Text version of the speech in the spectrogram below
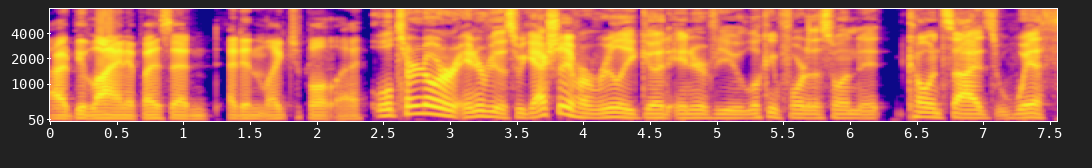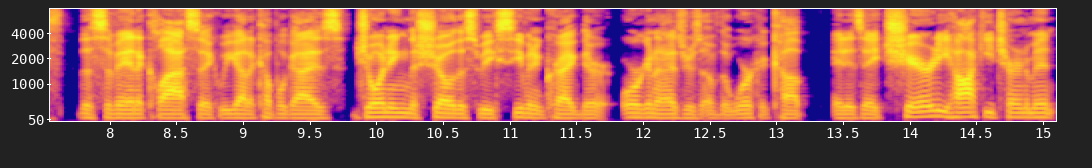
I'd be lying if I said I didn't like Chipotle. We'll turn over to interview this week. I actually have a really good interview. Looking forward to this one. It coincides with the Savannah Classic. We got a couple guys joining the show this week. Stephen and Craig, they're organizers of the Wirka Cup. It is a charity hockey tournament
